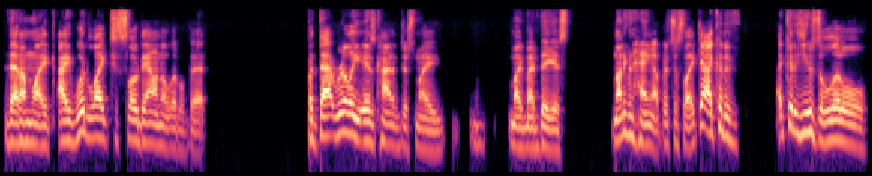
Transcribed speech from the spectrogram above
that I'm like I would like to slow down a little bit. But that really is kind of just my my my biggest not even hang up. It's just like, yeah, I could have I could have used a little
